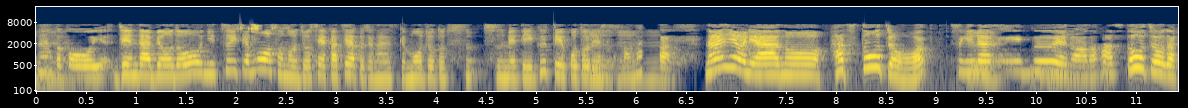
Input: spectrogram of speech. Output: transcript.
なんかこう、ジェンダー平等についても、その女性活躍じゃないですけど、もうちょっとす進めていくっていうことですとか、なんか、何よりあの、初登庁杉並区へのあの、初登庁が、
